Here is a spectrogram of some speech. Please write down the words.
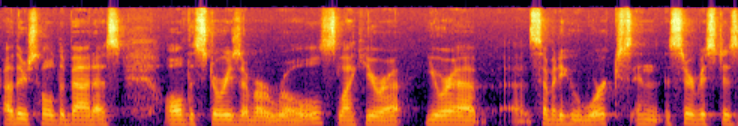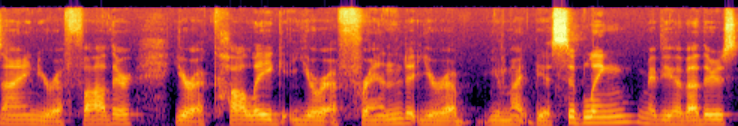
others hold about us, all the stories of our roles. Like you're a you're a uh, somebody who works in service design, you're a father, you're a colleague, you're a friend, you're a you might be a sibling, maybe you have others,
